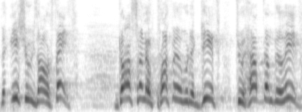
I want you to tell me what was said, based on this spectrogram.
The issue is our faith. God sent a prophet with a gift to help them believe.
